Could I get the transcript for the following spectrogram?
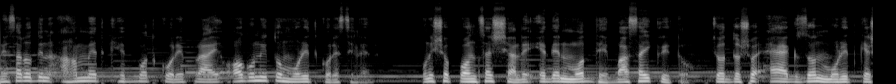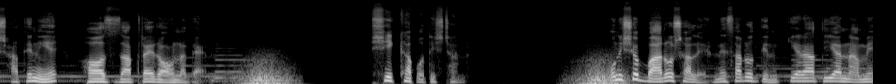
নেসারুদ্দিন আহমেদ খেদমত করে প্রায় অগণিত মরিদ করেছিলেন। উনিশশো পঞ্চাশ সালে এদের মধ্যে বাছাইকৃত চোদ্দশো একজন মরিদকে সাথে নিয়ে হজ যাত্রায় রওনা দেন। শিক্ষা প্রতিষ্ঠান। উনিশশো বারো সালে নেসারুদ্দিন কেরাতিয়া নামে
